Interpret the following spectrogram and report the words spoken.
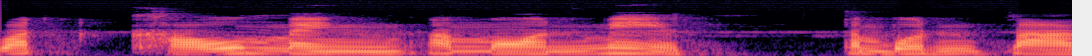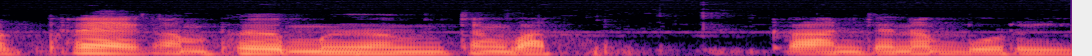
วัดเขาเมงอมรเมธตำบลปากแพรกอำเภอเมืองจังหวัดกาญจนบุรี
